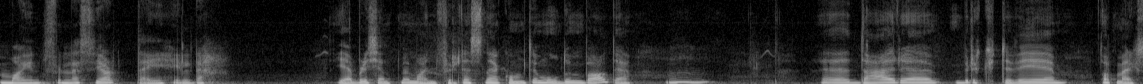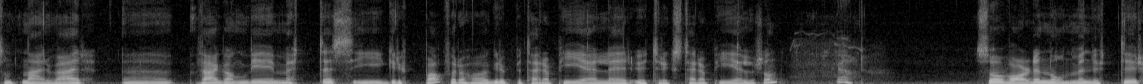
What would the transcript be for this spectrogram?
mindfulness hjalp deg, Hilde? Jeg ble kjent med mindfulness når jeg kom til Modum Bad. Jeg. Mm. Der eh, brukte vi oppmerksomt nærvær eh, hver gang vi møttes i gruppa for å ha gruppeterapi eller uttrykksterapi eller sånn, Ja. så var det noen minutter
